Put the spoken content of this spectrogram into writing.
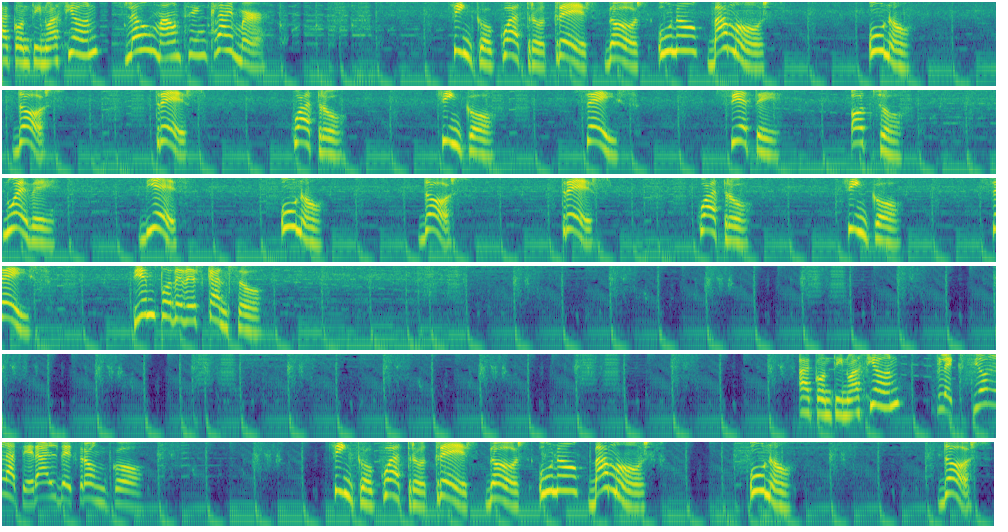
A continuación, Slow Mountain Climber. 5, 4, 3, 2, 1, ¡vamos! 1, 2, 3, 4, 5, 6, 7, 8, 9, 10, 1, 2, 3, 4, 5, 6. Tiempo de descanso. A continuación, Flexión lateral de tronco. 5, 4, 3, 2, 1, ¡vamos! 1, 2,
